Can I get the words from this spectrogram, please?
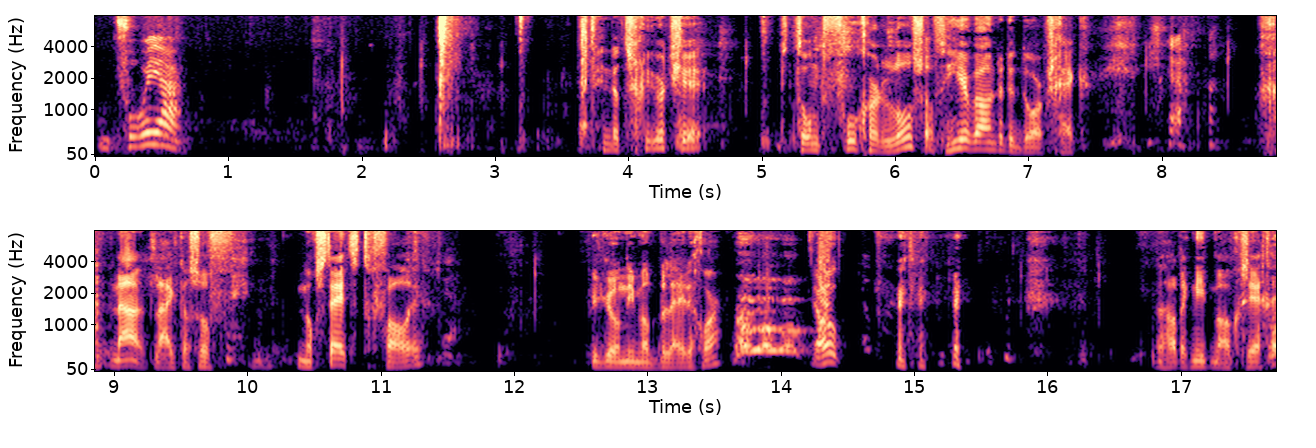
In het voorjaar. En dat schuurtje stond vroeger los, of hier woonde de dorpsgek. Ja. Nou, het lijkt alsof nog steeds het geval is. Ja. Ik wil niemand beledigen hoor. Oh. dat had ik niet mogen zeggen.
